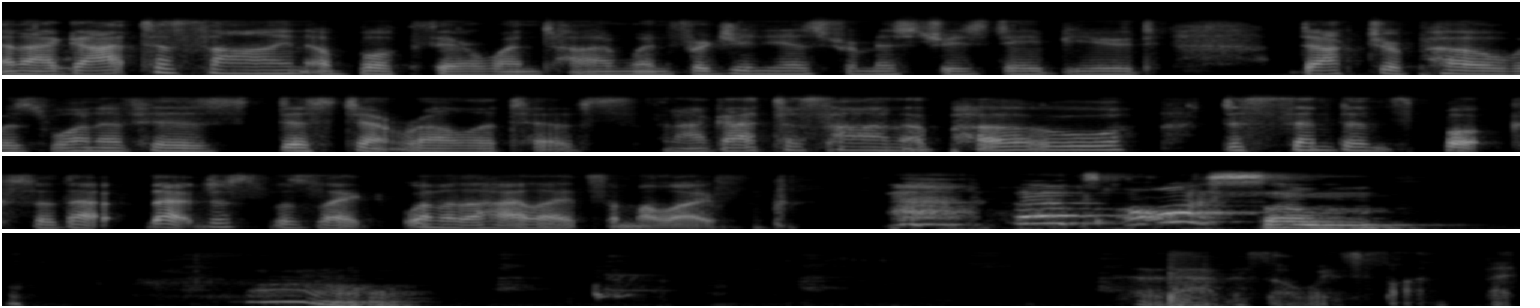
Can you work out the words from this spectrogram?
And I got to sign a book there one time when Virginia's for Mysteries debuted. Dr. Poe was one of his distant relatives, and I got to sign a Poe descendants book. So that that just was like one of the highlights of my life. That's awesome. Wow. That is always fun. But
